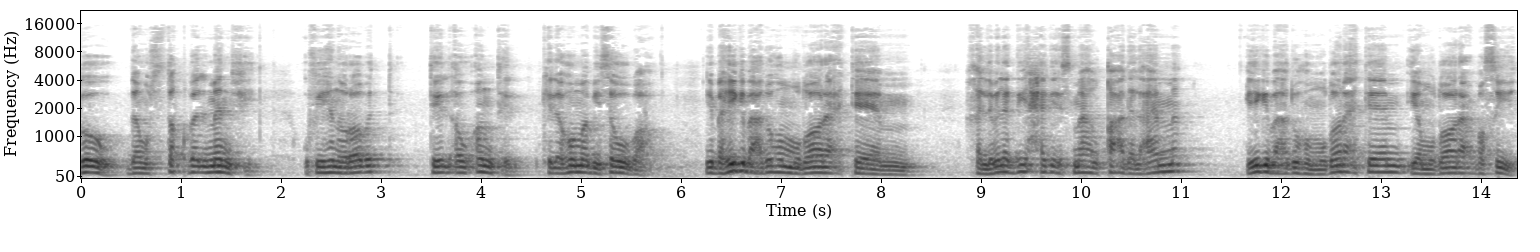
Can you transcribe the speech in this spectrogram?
go. ده مستقبل منفي. وفي هنا رابط till أو until. كلاهما بيساووا بعض. يبقى هيجي بعدهم مضارع تام. خلي بالك دي حاجة اسمها القاعدة العامة. يجي بعدهم مضارع تام يا مضارع بسيط.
